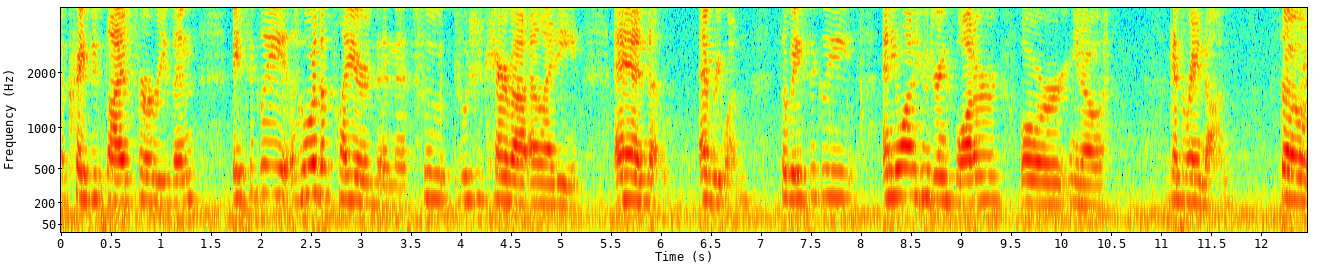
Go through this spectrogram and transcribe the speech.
a crazy slide for a reason. Basically, who are the players in this? Who, who should care about LID? And everyone. So basically, anyone who drinks water or, you know, gets rained on. So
